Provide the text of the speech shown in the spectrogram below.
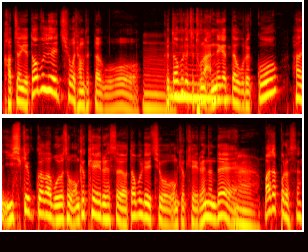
갑자기 WHO가 잘못했다고 음. 그 WHO 돈안 음. 내겠다고 그랬고 한 20개 국가가 모여서 원격 회의를 했어요. WHO 원격 회의를 했는데 네. 빠져버렸어요.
